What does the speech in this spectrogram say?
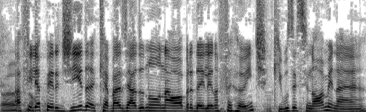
Ah, A Filha Perdida, que é baseado no- na obra da Helena Ferrante, que usa esse nome, né?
